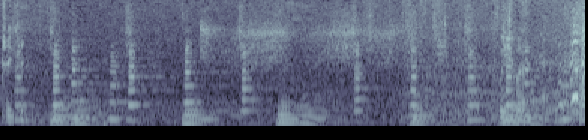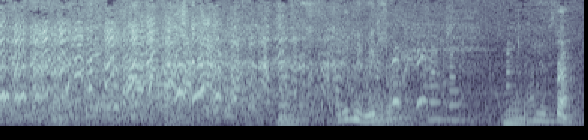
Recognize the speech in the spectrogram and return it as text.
Drink it. Which one? what do you mean, which one? The one is brown.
